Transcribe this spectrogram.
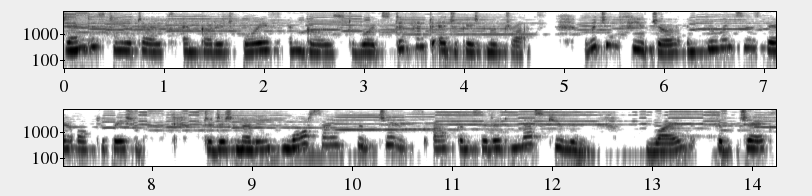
Gender stereotypes encourage boys and girls towards different educational tracks, which in future influences their occupation. Traditionally, more science subjects are considered masculine, while subjects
